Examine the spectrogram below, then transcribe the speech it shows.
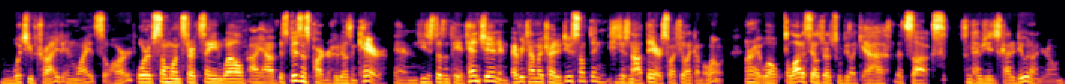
what you've tried and why it's so hard? Or if someone starts saying, well, I have this business partner who doesn't care and he just doesn't pay attention. And every time I try to do something, he's just not there. So I feel like I'm alone all right, well, a lot of sales reps would be like, yeah, that sucks. Sometimes you just got to do it on your own.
